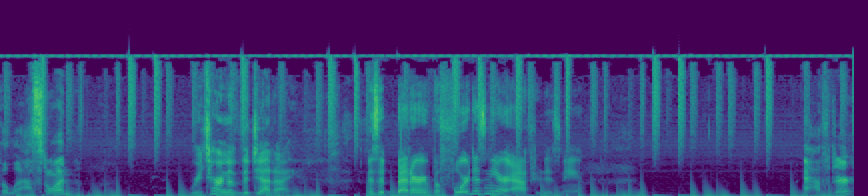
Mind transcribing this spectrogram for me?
The last one? Return of the Jedi. Is it better before Disney or after Disney? After?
